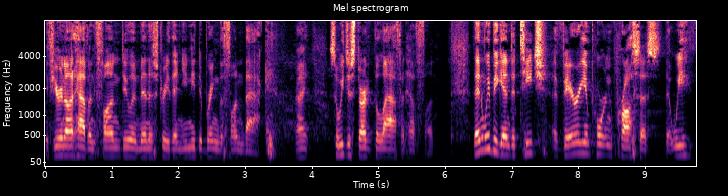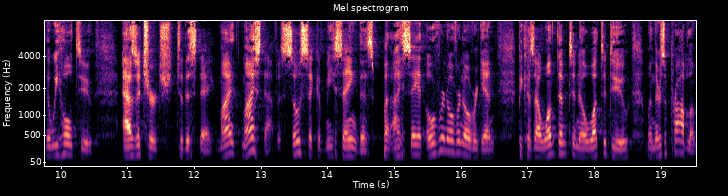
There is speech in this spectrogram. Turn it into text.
If you're not having fun doing ministry, then you need to bring the fun back, right? So we just started to laugh and have fun. Then we began to teach a very important process that we that we hold to as a church to this day. My, my staff is so sick of me saying this, but I say it over and over and over again because I want them to know what to do when there's a problem.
